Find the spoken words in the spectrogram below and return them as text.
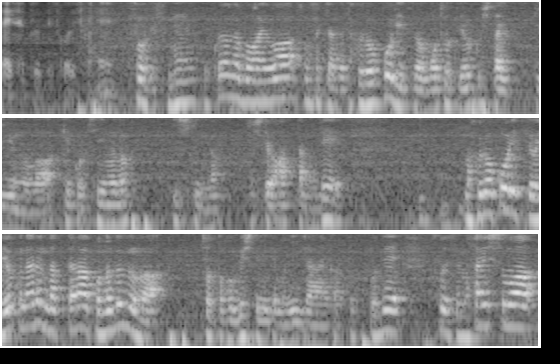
大切ってとこですかね。そうですね。僕らの場合は、そのさっき挙げたフロー効率をもうちょっと良くしたいっていうのが結構チームの意識なとしてはあったので、まあ、フロー効率が良くなるんだったら、この部分はちょっとほぐしてみてもいいんじゃないかってことで、そうですね。まあ、最初は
